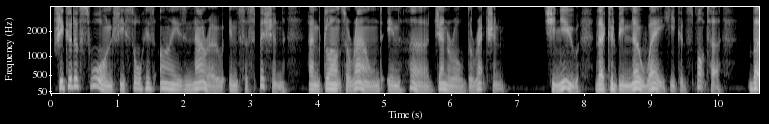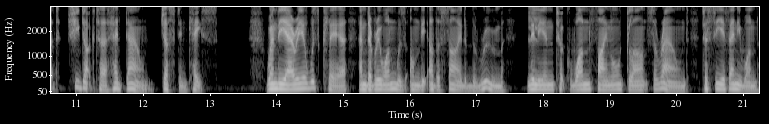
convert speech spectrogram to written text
she could have sworn she saw his eyes narrow in suspicion and glance around in her general direction. She knew there could be no way he could spot her, but she ducked her head down just in case. When the area was clear and everyone was on the other side of the room, Lillian took one final glance around to see if anyone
